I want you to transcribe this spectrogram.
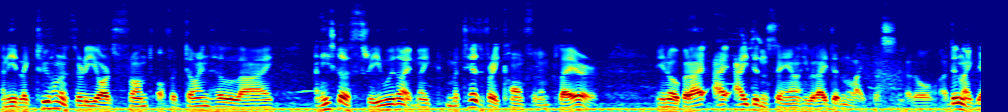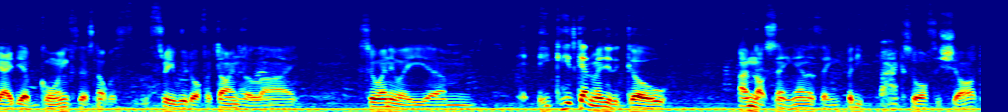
and he had like 230 yards front off a downhill lie, and he's got a three wood out. Like Matteo's a very confident player, you know, but I, I, I, didn't say anything, but I didn't like this at all. I didn't like the idea of going for this, not with three wood off a downhill lie. So anyway, um, he, he's getting ready to go. I'm not saying anything, but he backs off the shot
